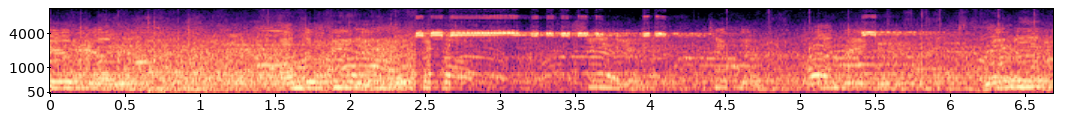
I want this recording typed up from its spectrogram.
champion, undefeated, 59, senior, Tiffin Lundy, Brody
